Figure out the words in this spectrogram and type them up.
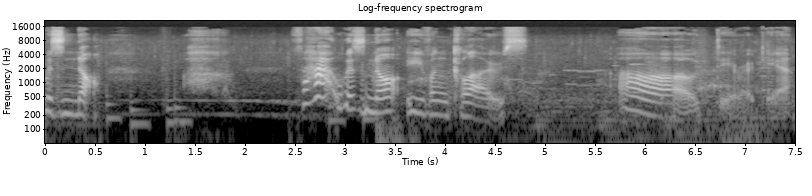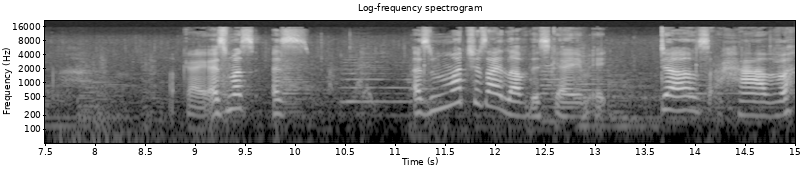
Was not. That was not even close. Oh dear, oh dear. Okay, as much as as much as I love this game, it does have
